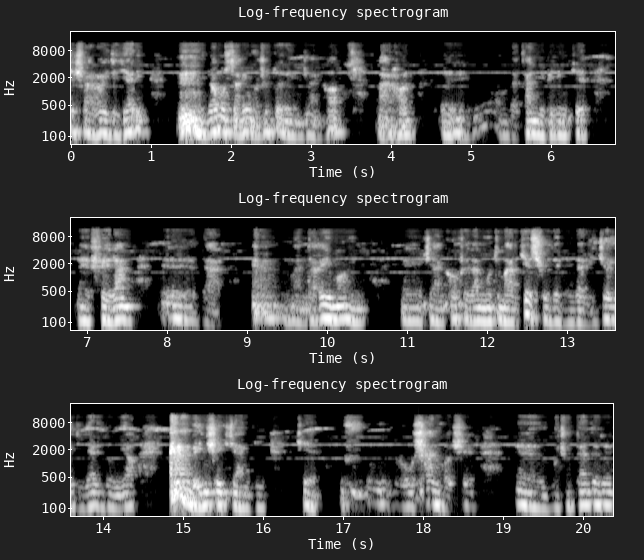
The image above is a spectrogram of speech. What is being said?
کشورهای دیگری یا مستقیم وجود داره این جنگ ها به حال عمدتا می‌بینیم که فعلا در منطقه ما این جنگ ها فعلا متمرکز شده در جای دیگر دنیا. به این شکل جنگی که روشن باشه وجود نداره.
